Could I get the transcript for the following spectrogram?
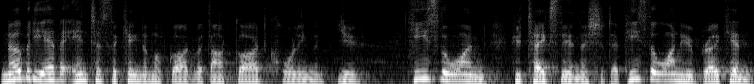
Nobody ever enters the kingdom of God without God calling them, you. He's the one who takes the initiative. He's the one who broke in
